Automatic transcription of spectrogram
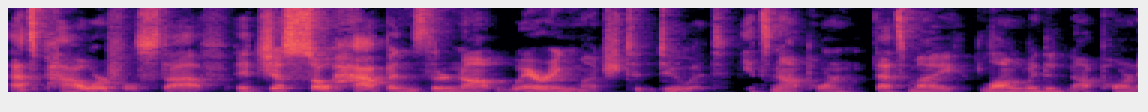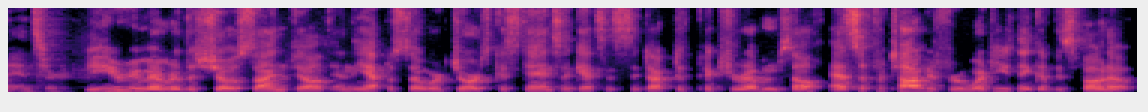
that's powerful stuff. It just so happens they're not wearing much to do it. It's not porn. That's my long winded, not porn answer. Do you remember the show Seinfeld and the episode where George Costanza gets a seductive picture of himself? As a photographer, what do you think of his photo?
